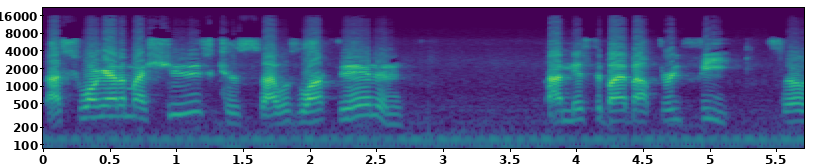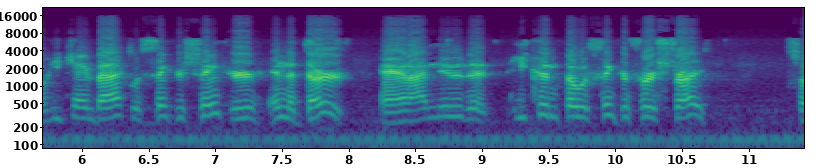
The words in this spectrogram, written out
I swung out of my shoes because I was locked in, and I missed it by about three feet. So he came back with sinker sinker in the dirt, and I knew that he couldn't throw a sinker for a strike. So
